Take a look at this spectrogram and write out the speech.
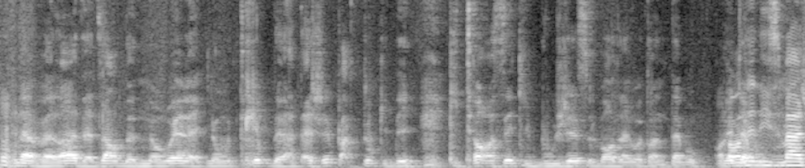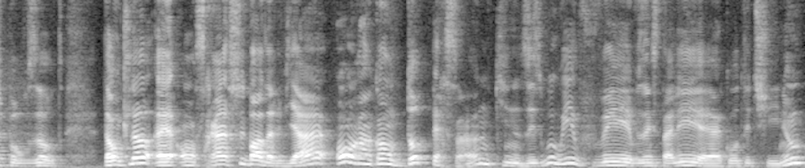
on avait l'air de arbres de Noël avec nos tripes de attachées partout qui, dé- qui tassaient, qui bougeaient sur le bord de la route. On était beau. On, a des images pour vous autres. Donc là, euh, on se rend sur le bord de la rivière, on rencontre d'autres personnes qui nous disent oui, oui, vous pouvez vous installer euh, à côté de chez nous,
